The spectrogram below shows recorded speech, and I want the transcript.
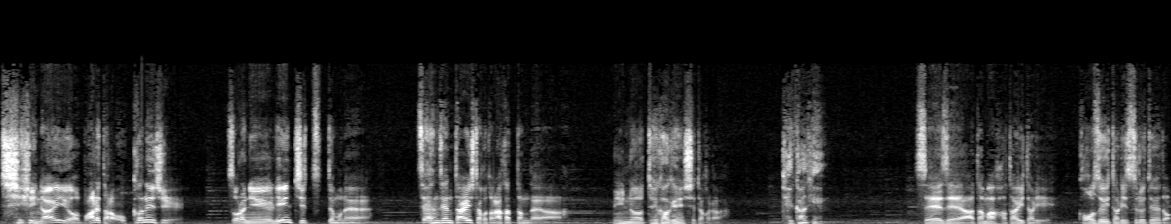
しないよ。バレたらおっかねえし。それにリンチっつってもね全然大したことなかったんだよ。みんな手加減してたから手加減？せいぜい頭はたいたりこづいたりする程度。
